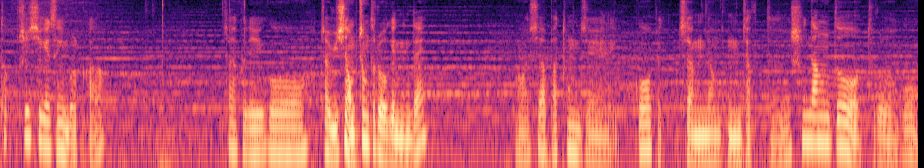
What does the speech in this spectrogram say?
터키시 계승이 뭘까? 자 그리고 자 위신 엄청 들어오겠는데? 어, 시아파 통제 있고 백장령 공작들 신앙도 들어오고.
